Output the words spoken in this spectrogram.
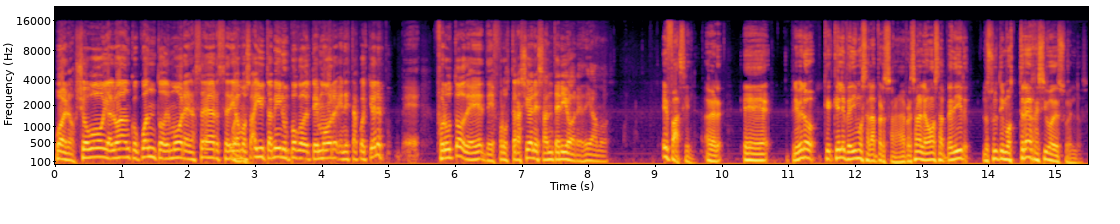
bueno, yo voy al banco, ¿cuánto demora en hacerse? Digamos, hay también un poco de temor en estas cuestiones, eh, fruto de, de frustraciones anteriores, digamos. Es fácil. A ver, eh, primero, ¿qué, qué le pedimos a la persona? A la persona le vamos a pedir los últimos tres recibos de sueldos.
